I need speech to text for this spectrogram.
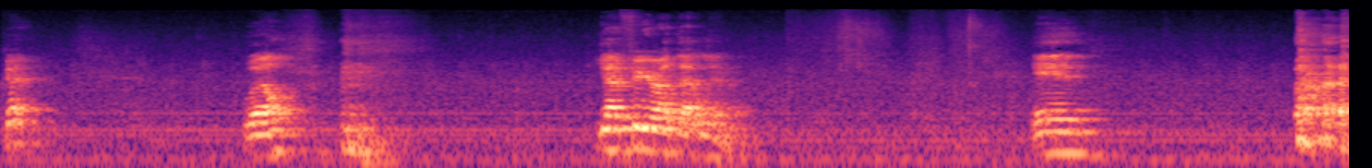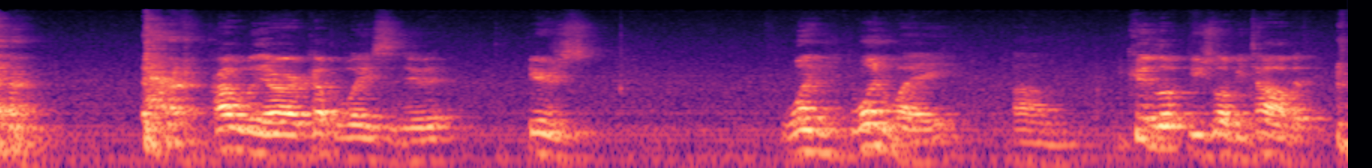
Okay. Well, you gotta figure out that limit. And probably there are a couple ways to do it. Here's one, one way. Um, you could look, use L'Hopital, but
